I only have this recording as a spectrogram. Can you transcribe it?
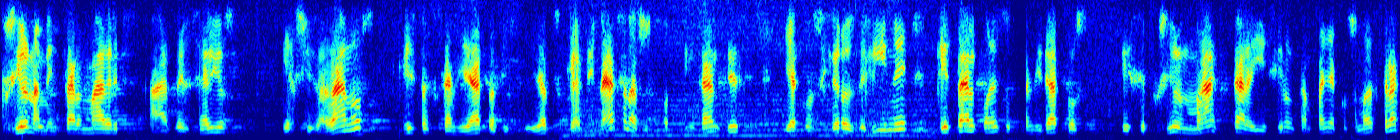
pusieron a mentar madres a adversarios y a ciudadanos, estas candidatas y candidatos que amenazan a sus contrincantes y a consejeros del INE, ¿qué tal con estos candidatos que se pusieron máscara y hicieron campaña con su máscara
